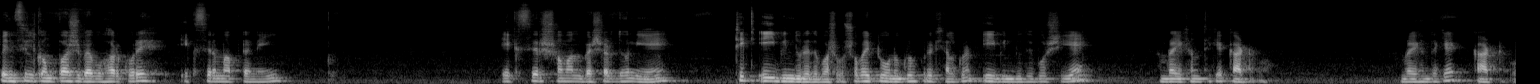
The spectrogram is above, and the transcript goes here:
পেন্সিল কম্পাস ব্যবহার করে এক্সের মাপটা নেই। এক্সের সমান ব্যাসার্ধ নিয়ে ঠিক এই বিন্দুটাতে বসাবো। সবাই একটু অনুগ্রহ করে খেয়াল করেন, এই বিন্দুতে বসিয়ে আমরা এখান থেকে কাটবো। আমরা এখান থেকে কাটবো।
